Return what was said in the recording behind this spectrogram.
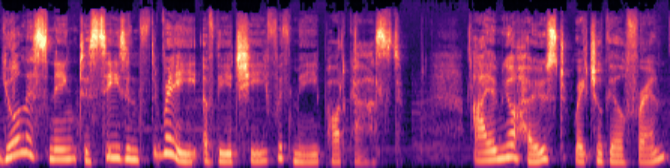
You're listening to season three of the Achieve With Me podcast. I am your host, Rachel Gilfrin,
